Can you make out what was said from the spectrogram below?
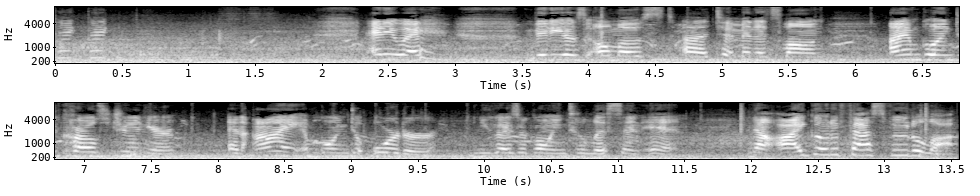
pick, pick. Anyway, video's almost uh, 10 minutes long. I am going to Carl's Jr. and I am going to order, and you guys are going to listen in. Now, I go to fast food a lot,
